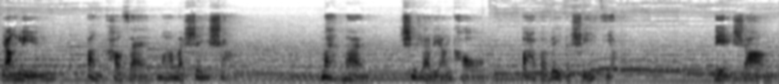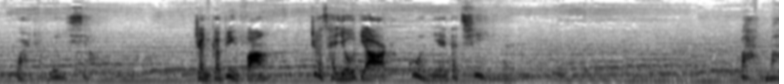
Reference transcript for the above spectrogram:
杨玲半靠在妈妈身上，慢慢。吃了两口爸爸喂的水饺，脸上挂着微笑，整个病房这才有点儿过年的气氛。爸妈，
